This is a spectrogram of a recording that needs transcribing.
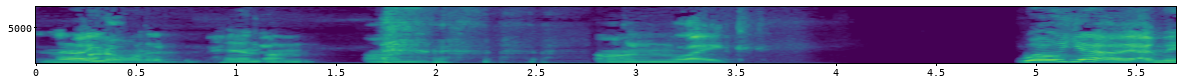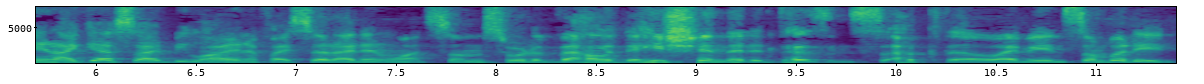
No, you don't want to depend on on on like. Well, yeah. I mean, I guess I'd be lying if I said I didn't want some sort of validation that it doesn't suck, though. I mean, somebody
